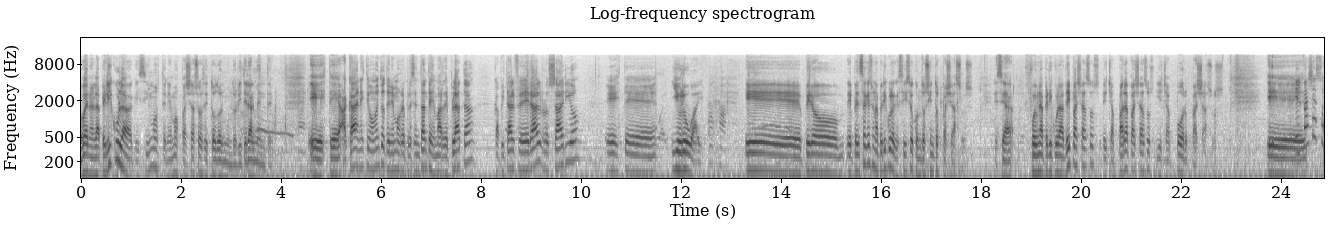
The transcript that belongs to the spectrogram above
bueno, en la película que hicimos tenemos payasos de todo el mundo, literalmente. Este, acá en este momento tenemos representantes de Mar del Plata, Capital Federal, Rosario este, y Uruguay. Ajá. Eh, pero eh, pensá que es una película que se hizo con 200 payasos. O sea, fue una película de payasos, hecha para payasos y hecha por payasos. Eh, ¿El payaso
